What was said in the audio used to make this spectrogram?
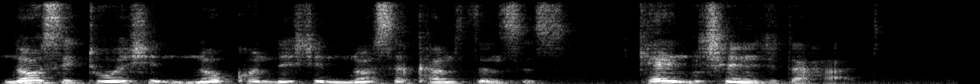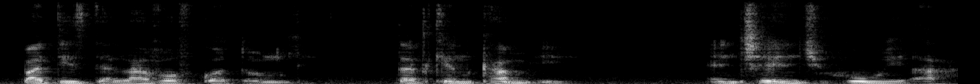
No situation, no condition, no circumstances can change the heart but it's the love of God only that can come in and change who we are,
